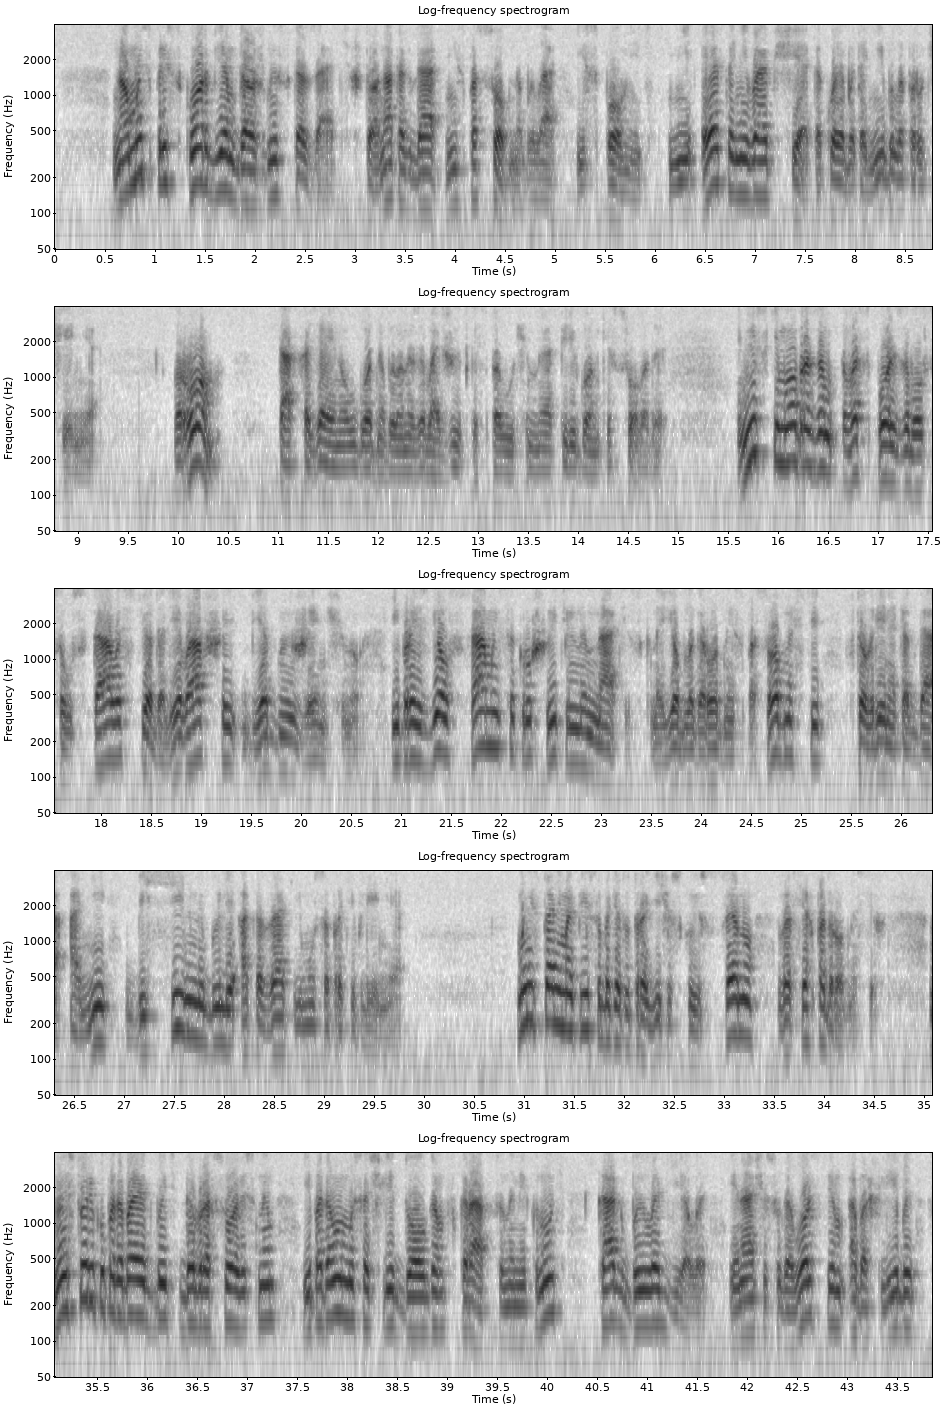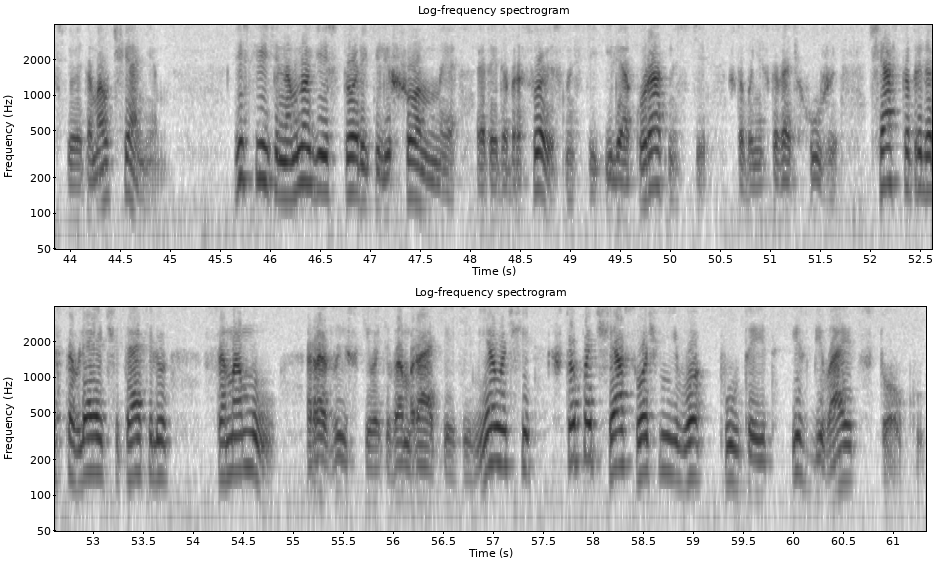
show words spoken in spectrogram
но мы с прискорбием должны сказать, что она тогда не способна была исполнить ни это, ни вообще какое бы то ни было поручение. Ром — так хозяину угодно было называть жидкость, полученную от перегонки солода, низким образом воспользовался усталостью, одолевавшей бедную женщину, и произвел самый сокрушительный натиск на ее благородные способности, в то время, когда они бессильны были оказать ему сопротивление. Мы не станем описывать эту трагическую сцену во всех подробностях, но историку подобает быть добросовестным, и потому мы сочли долгом вкратце намекнуть, как было дело, иначе с удовольствием обошли бы все это молчанием. Действительно, многие историки, лишенные этой добросовестности или аккуратности, чтобы не сказать хуже, часто предоставляют читателю самому разыскивать во мраке эти мелочи, что подчас очень его путает и сбивает с толку.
